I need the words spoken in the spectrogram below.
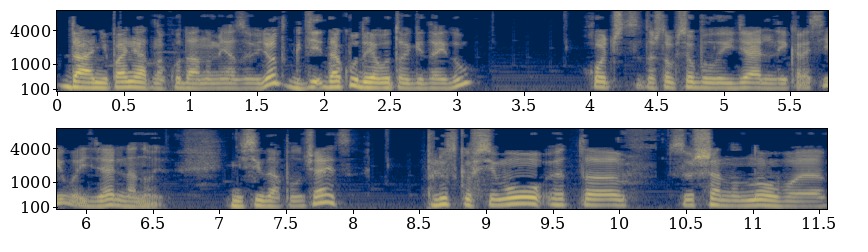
да, непонятно, куда оно меня заведет, где, докуда я в итоге дойду. Хочется, чтобы все было идеально и красиво. Идеально оно не всегда получается. Плюс ко всему, это совершенно новая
